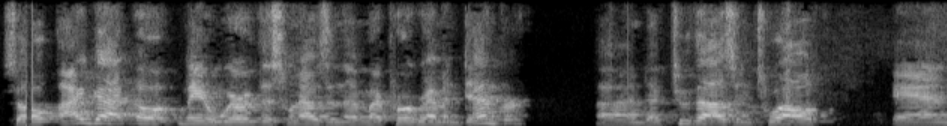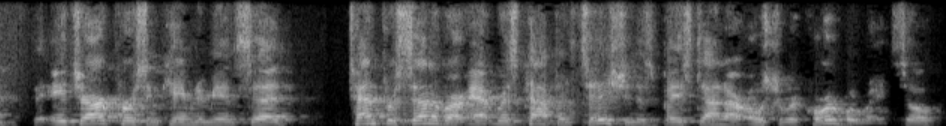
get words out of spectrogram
So I got uh, made aware of this when I was in the, my program in Denver uh, in uh, 2012. And the HR person came to me and said, 10% of our at risk compensation is based on our OSHA recordable rate. So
